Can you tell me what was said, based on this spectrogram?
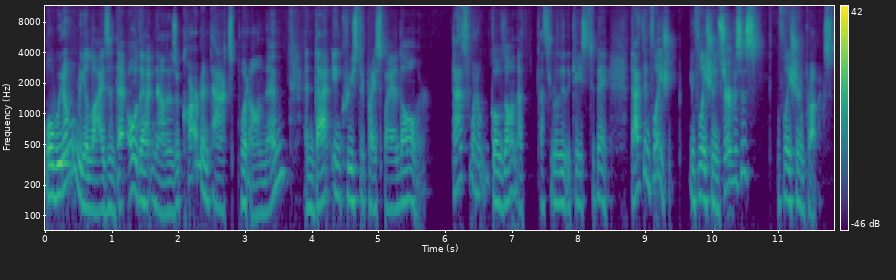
what we don't realize is that oh that now there's a carbon tax put on them and that increased the price by a dollar that's what goes on that, that's really the case today that's inflation inflation in services inflation in products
